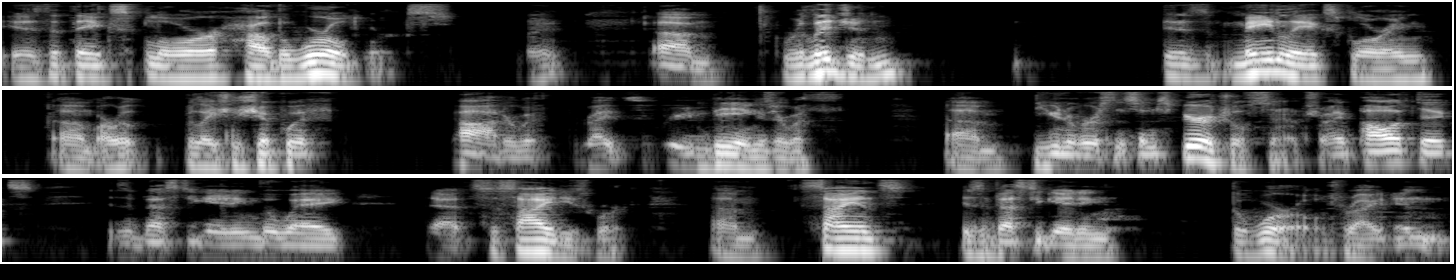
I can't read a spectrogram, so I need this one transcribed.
is that they explore how the world works, right? Um, religion is mainly exploring um, our relationship with God or with right supreme beings or with um, the universe in some spiritual sense, right? Politics is investigating the way that societies work. Um, science is investigating the world, right? In,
